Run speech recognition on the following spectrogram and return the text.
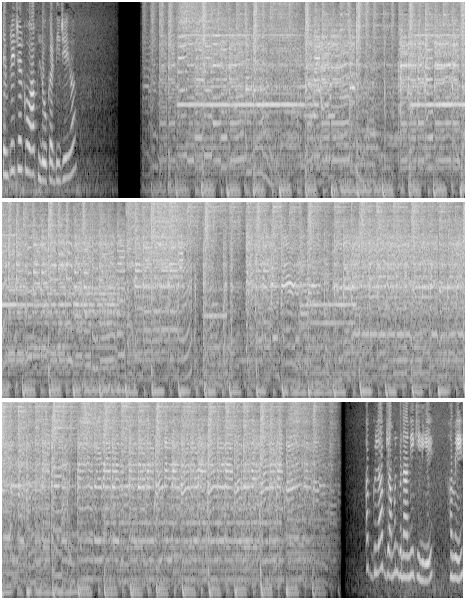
टेम्परेचर को आप लो कर दीजिएगा। गुलाब जामुन बनाने के लिए हमें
